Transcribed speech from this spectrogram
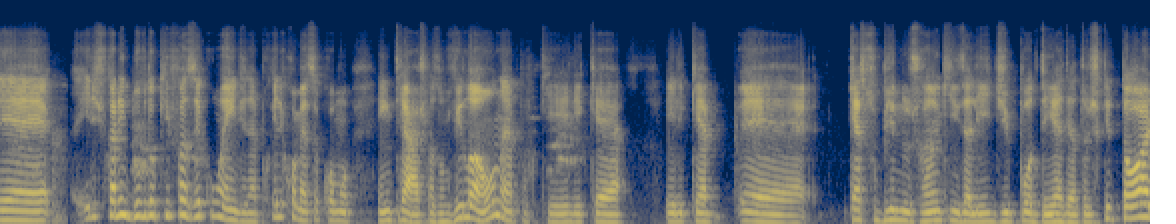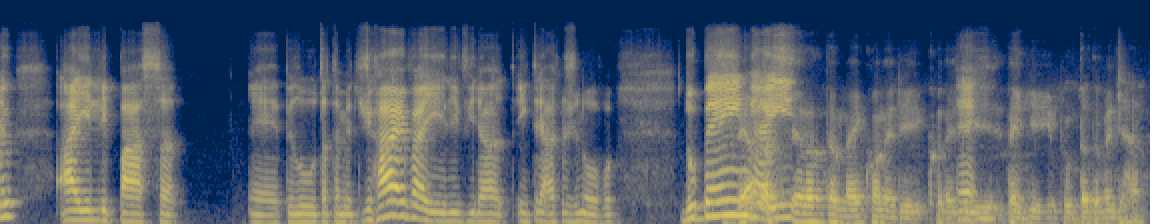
é, eles ficaram em dúvida o que fazer com o Andy, né? Porque ele começa como, entre aspas, um vilão, né? Porque ele quer, ele quer, é, quer subir nos rankings ali de poder dentro do escritório. Aí ele passa é, pelo tratamento de raiva, aí ele vira, entre aspas, de novo, do bem, Bela aí cena também quando ele, quando ele tem que ir pro tratamento de raiva.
